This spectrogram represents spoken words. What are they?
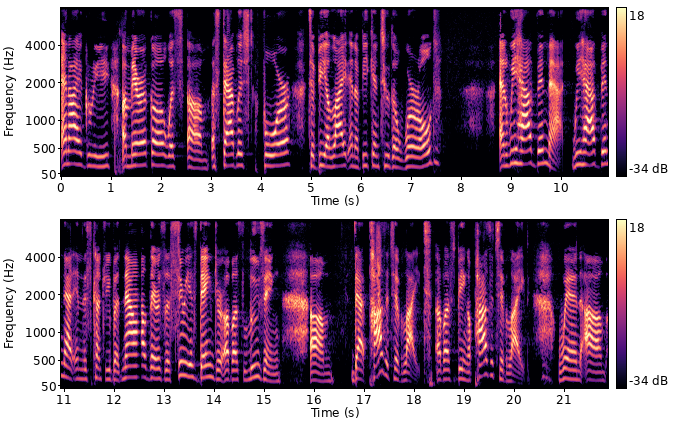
and I agree, America was um, established for to be a light and a beacon to the world. And we have been that. We have been that in this country, but now there's a serious danger of us losing um, that positive light, of us being a positive light. When um,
